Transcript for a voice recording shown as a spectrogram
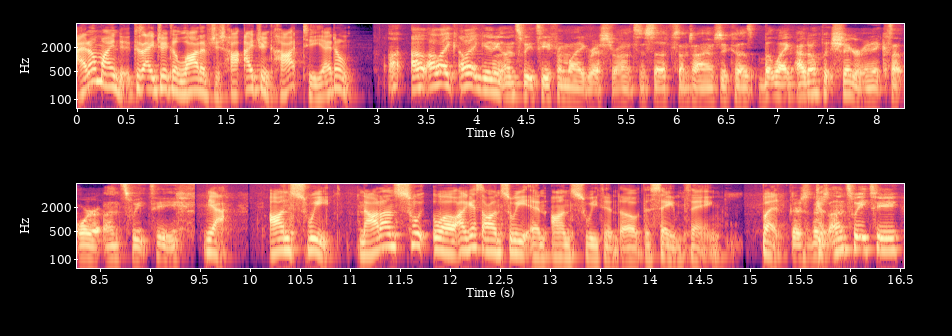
I don't mind it because I drink a lot of just hot. I drink hot tea. I don't. I, I, I like I like getting unsweet tea from like restaurants and stuff sometimes because, but like I don't put sugar in it because I order unsweet tea. Yeah, unsweet, not unsweet. Well, I guess unsweet and unsweetened are the same thing. But There's there's unsweet tea,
